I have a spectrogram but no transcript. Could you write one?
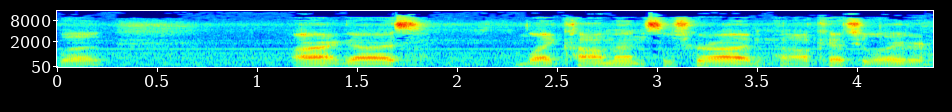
But, alright guys, like, comment, and subscribe, and I'll catch you later.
